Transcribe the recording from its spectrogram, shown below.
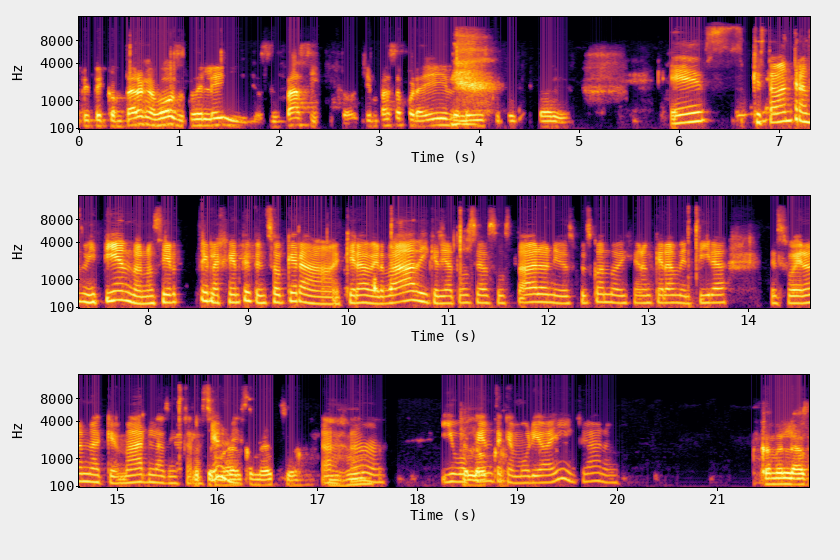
Te, te contaron a vos, de ley, es básico. Quien pasa por ahí, de ley es que estaban transmitiendo, ¿no es cierto? Y la gente pensó que era, que era verdad y que ya todos se asustaron y después cuando dijeron que era mentira, les fueron a quemar las Quemar el instalaciones. Y hubo Qué gente loco. que murió ahí, claro. Cuando, las,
